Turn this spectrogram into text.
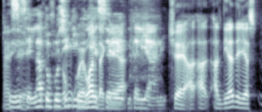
Eh, questo è il lato positivo Comunque, di essere che italiani. Cioè, a- a- al di là degli as- Di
